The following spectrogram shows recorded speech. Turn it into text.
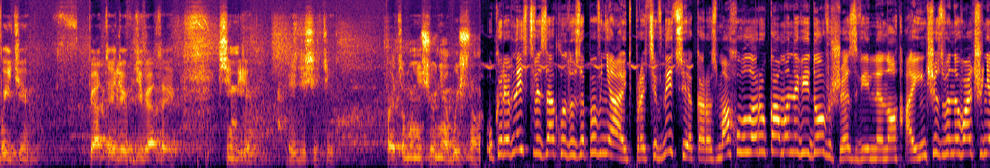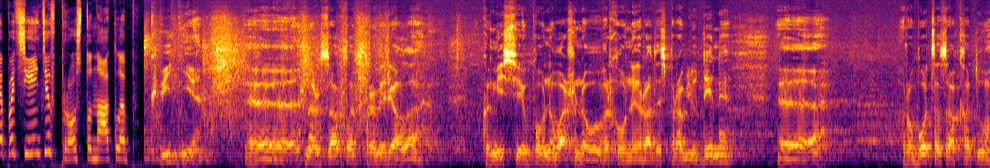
быте, в пятой или в девятой семье из десяти. Поэтому ничего необычного. У керівництві закладу запевняють, працівницю, яка розмахувала руками на відео, вже звільнено. А інші звинувачення пацієнтів просто наклеп. квітні е, наш заклад провіряла комісія уповноваженого Верховної Ради з прав людини. Е, робота закладу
